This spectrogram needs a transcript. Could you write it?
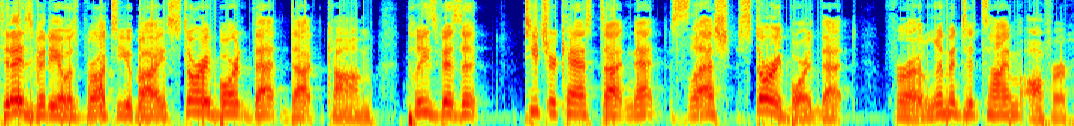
Today's video was brought to you by StoryboardThat.com. Please visit teachercast.net slash storyboardthat for a limited time offer.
